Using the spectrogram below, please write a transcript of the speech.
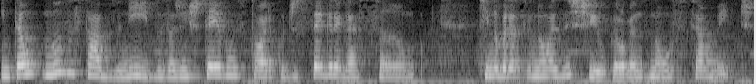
Então, nos Estados Unidos, a gente teve um histórico de segregação que no Brasil não existiu, pelo menos não oficialmente.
